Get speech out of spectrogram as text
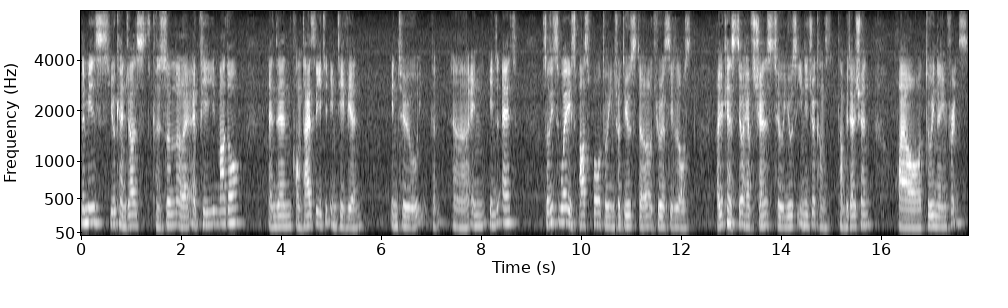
That means you can just consume a FP model and then quantize it in TVM into uh, in it. So this way it's possible to introduce the accuracy loss, but you can still have chance to use integer computation while doing the inference.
